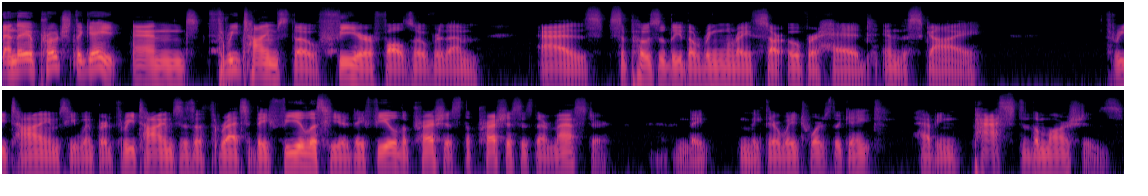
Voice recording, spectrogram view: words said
And they approach the gate, and three times, though, fear falls over them as supposedly the ring wraiths are overhead in the sky. Three times, he whimpered. Three times is a threat. They feel us here. They feel the precious. The precious is their master. And they make their way towards the gate, having passed the marshes.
